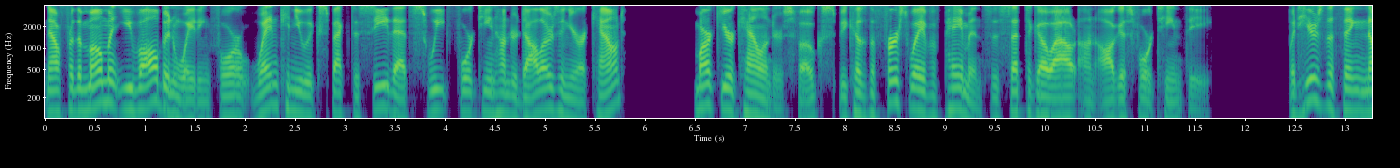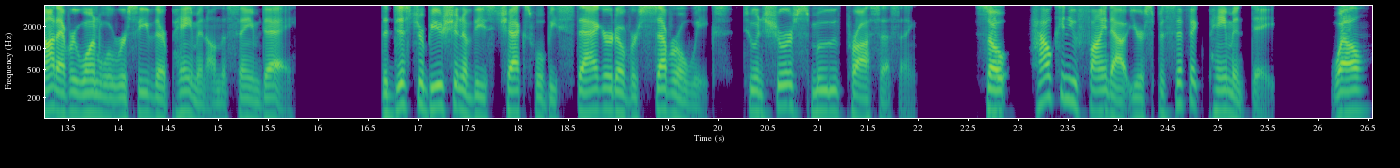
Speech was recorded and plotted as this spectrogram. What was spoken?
now for the moment you've all been waiting for, when can you expect to see that sweet $1,400 in your account? Mark your calendars, folks, because the first wave of payments is set to go out on August 14th. But here's the thing, not everyone will receive their payment on the same day. The distribution of these checks will be staggered over several weeks to ensure smooth processing. So, how can you find out your specific payment date? Well,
